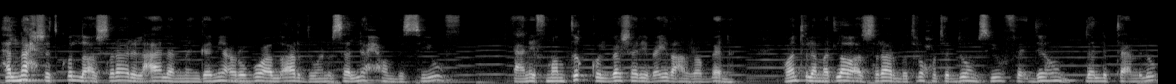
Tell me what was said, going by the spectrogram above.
هل نحشد كل أشرار العالم من جميع ربوع الأرض ونسلحهم بالسيوف؟ يعني في منطقكم البشري بعيد عن ربنا هو أنتوا لما تلاقوا أشرار بتروحوا تدوهم سيوف في إيديهم ده اللي بتعملوه؟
